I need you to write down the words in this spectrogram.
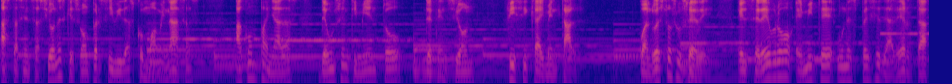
hasta sensaciones que son percibidas como amenazas, acompañadas de un sentimiento de tensión física y mental. Cuando esto sucede, el cerebro emite una especie de alerta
